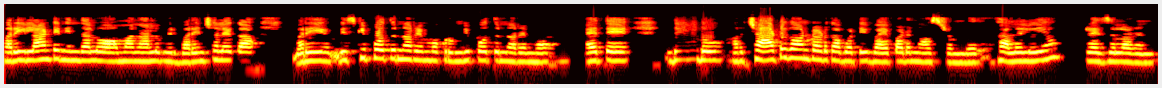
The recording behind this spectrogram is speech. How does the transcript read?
మరి ఇలాంటి నిందలు అవమానాలు మీరు భరించలేక మరి విసిగిపోతున్నారేమో కృంగిపోతున్నారేమో అయితే దేవుడు మరి చాటుగా ఉంటాడు కాబట్టి భయపడని అవసరం లేదు హలెలుయ అనండి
